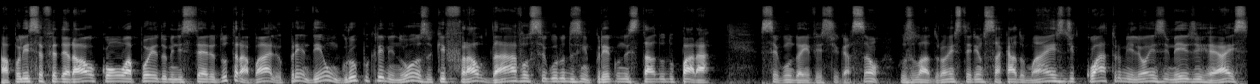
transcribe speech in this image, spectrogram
A Polícia Federal, com o apoio do Ministério do Trabalho, prendeu um grupo criminoso que fraudava o seguro-desemprego no estado do Pará. Segundo a investigação, os ladrões teriam sacado mais de 4 milhões e meio de reais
